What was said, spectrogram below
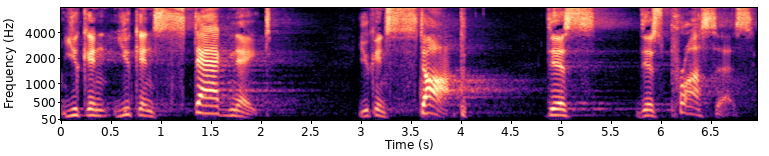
you can you can stagnate. You can stop this this process.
